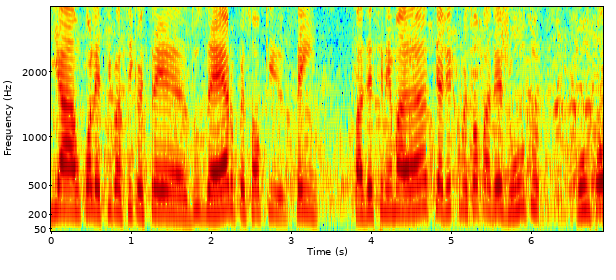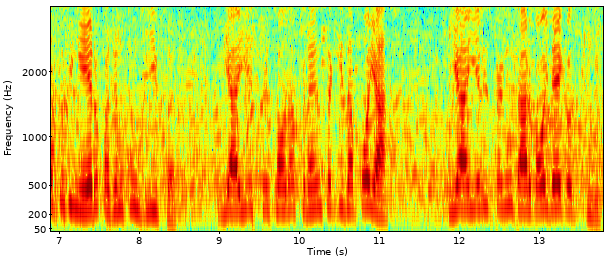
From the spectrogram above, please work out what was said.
E há um coletivo assim que eu estreiei do zero, pessoal que sem fazer cinema antes, e a gente começou a fazer junto com um pouco dinheiro, fazendo com rifa. E aí esse pessoal da França quis apoiar. E aí eles perguntaram qual ideia que eu tinha.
